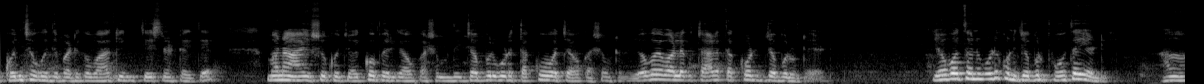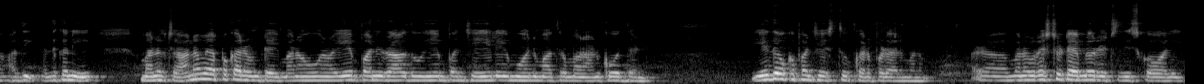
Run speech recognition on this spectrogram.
కొంచెం కొద్దిపాటిగా వాకింగ్ చేసినట్టయితే మన ఆయుష్ కొంచెం ఎక్కువ పెరిగే అవకాశం ఉంది. జబ్బులు కూడా తక్కువ వచ్చే అవకాశం ఉంటుంది. యోగా వాళ్ళకు చాలా తక్కువ జబ్బులు ఉంటాయండి. యోగాతో కూడా కొన్ని జబ్బులు పోతాయండి. అది. అందుకని మనకు చాలా వ్యాపకాలు ఉంటాయి. మనం ఏం పని రాదు ఏం పని చేయలేము అని మాత్రం మనం అనుకోవద్దండి. ఏదో ఒక పని చేస్తూ కనపడాలి మనం. మనం రెస్ట్ టైంలో రెస్ట్ తీసుకోవాలి.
